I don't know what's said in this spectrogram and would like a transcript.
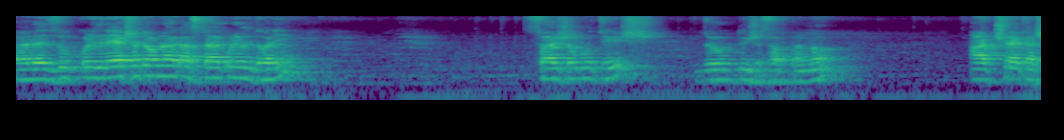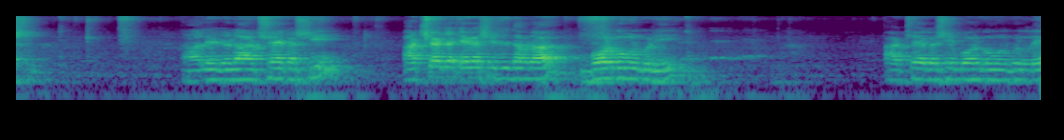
তাহলে যোগ করে দিলে একসাথে আমরা কাজটা করে ফেলতে পারি। ছয়শো পঁচিশ যোগ দুইশো ছাপ্পান্ন, আটশো একাশি। তাহলে এটা হলো আটশো একাশি। আটশো একাশি যদি আমরা বর্গমূল করি, আটশো একাশি বর্গমূল করলে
